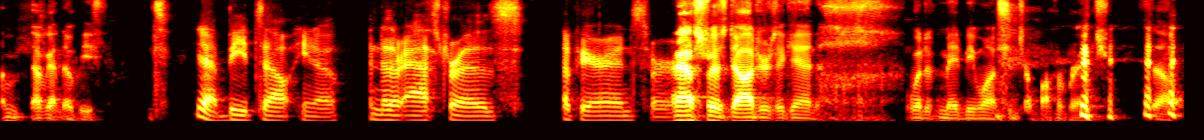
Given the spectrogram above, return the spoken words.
I'm, I've got no beef. Yeah, beats out, you know, another Astros appearance or Astros, Dodgers again would have made me want to jump off a bridge. so,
